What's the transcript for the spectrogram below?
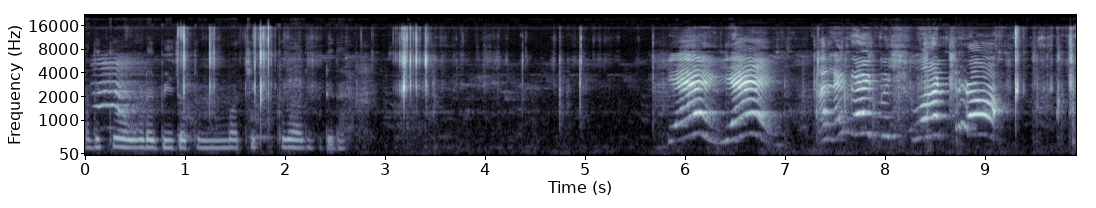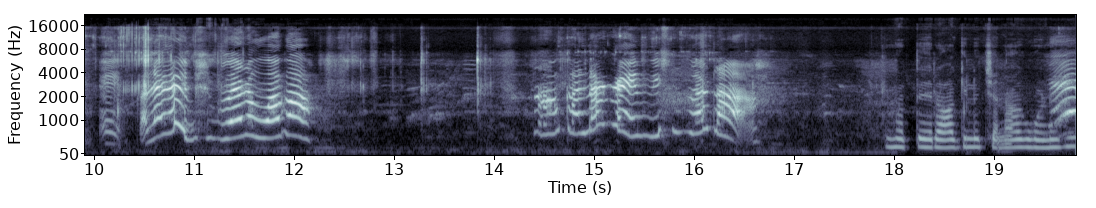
ಅದಕ್ಕೆ ಒಳಗಡೆ ಬೀಜ ತುಂಬ ಚಿಕ್ಕದಾಗ್ಬಿಟ್ಟಿದೆ. ಮತ್ತು ರಾಗಿನೂ ಚೆನ್ನಾಗಿ ಒಣಗಿ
